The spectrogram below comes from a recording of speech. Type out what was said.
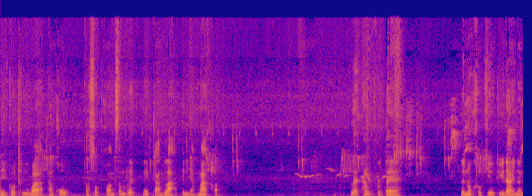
นี่ก็ถือว่าทั้งคู่ประสบความสำเร็จในการล่าเป็นอย่างมากครับ และทั้งกระแต และนกเขาเขียวที่ได้นั้น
